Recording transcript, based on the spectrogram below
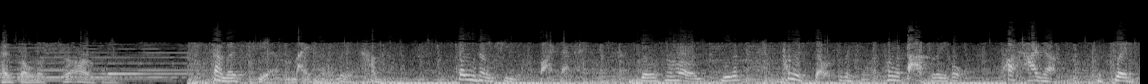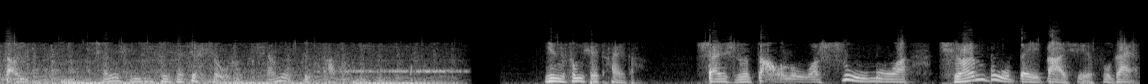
才走了十二公里。上面雪埋上我们也看不，登上去滑下来。有时候一个碰个小石头行了，碰到大石头以后，啪嚓一下就摔倒一全身就是这手上全部被划破。因为风雪太大，山石的道路啊、树木啊，全部被大雪覆盖了，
